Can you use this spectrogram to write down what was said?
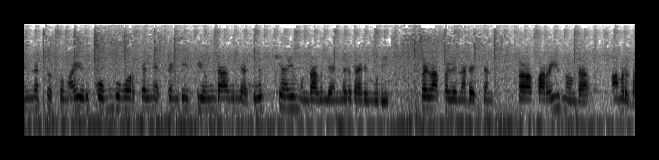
എൻ എസ് എസുമായി ഒരു കൊമ്പ് കോർക്കലിന് എസ് എൻ ഡി പി ഉണ്ടാവില്ല തീർച്ചയായും ഉണ്ടാവില്ല എന്നൊരു കാര്യം കൂടി വെള്ളാപ്പള്ളി നടേശൻ പറയുന്നുണ്ട്. അമൃത.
